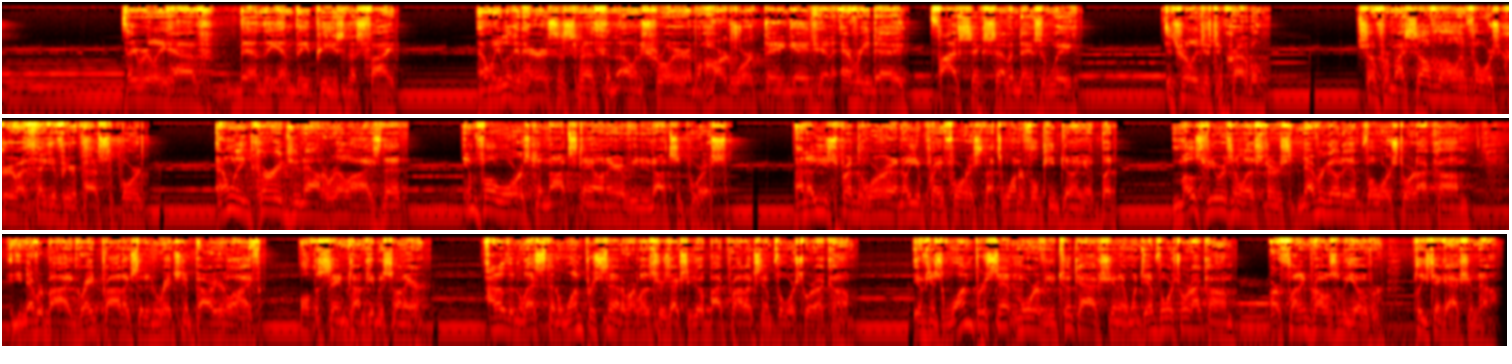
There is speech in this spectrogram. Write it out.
they really have been the MVPs in this fight. And when we look at Harrison Smith and Owen Schroyer and the hard work they engage in every day, five, six, seven days a week, it's really just incredible. So for myself the whole InfoWars crew, I thank you for your past support. And I want to encourage you now to realize that InfoWars cannot stay on air if you do not support us. I know you spread the word. I know you pray for us, and that's wonderful. Keep doing it. But most viewers and listeners never go to InfoWarsStore.com and you never buy great products that enrich and empower your life while at the same time keep us on air. I know that less than 1% of our listeners actually go buy products at InfoWarsStore.com. If just 1% more of you took action and went to InfoWarsStore.com, our funding problems will be over. Please take action now.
